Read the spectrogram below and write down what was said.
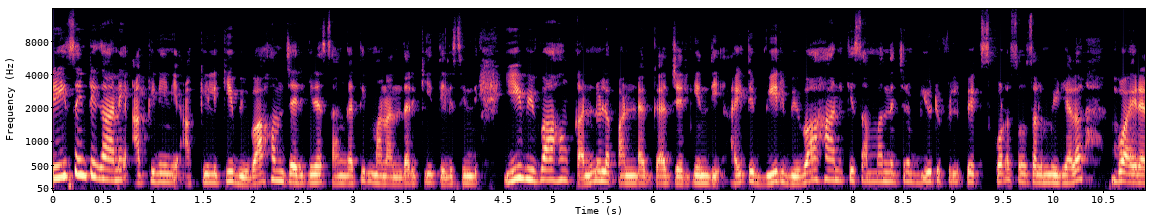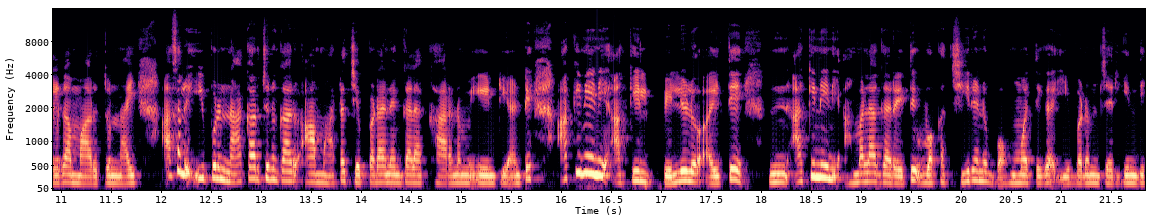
రీసెంట్గానే అక్కినేని అఖిల్కి వివాహం జరిగిన సంగతి మనందరికీ తెలిసింది. ఈ వివాహం కన్నుల పండగగా జరిగింది. అయితే వీరి వివాహానికి సంబంధించిన బ్యూటిఫుల్ పిక్స్ కూడా సోషల్ మీడియాలో వైరల్గా మారుతున్నాయి. అసలు ఇప్పుడు నాగార్జున గారు ఆ మాట చెప్పడానికి గల కారణం ఏంటి అంటే అక్కినేని అఖిల్ పెళ్ళిలో అయితే అక్కినేని అమలా గారు అయితే ఒక చీరను బహుమతిగా ఇవ్వడం జరిగింది.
